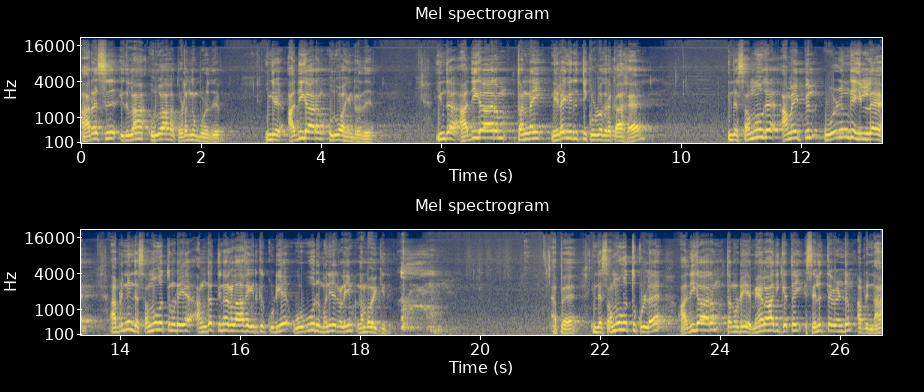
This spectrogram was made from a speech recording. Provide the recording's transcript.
அரசு இதெல்லாம் உருவாக தொடங்கும் பொழுது இங்கே அதிகாரம் உருவாகின்றது. இந்த அதிகாரம் தன்னை நிலைநிறுத்திக் கொள்வதற்காக இந்த சமூக அமைப்பில் ஒழுங்கு இல்லை. அப்படின்னு இந்த சமூகத்தினுடைய அங்கத்தினர்களாக இருக்கக்கூடிய ஒவ்வொரு மனிதர்களையும் நம்ப வைக்குது. அப்போ இந்த சமூகத்துக்குள்ள அதிகாரம் தன்னுடைய மேலாதிக்கத்தை செலுத்த வேண்டும் அப்படின்னா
